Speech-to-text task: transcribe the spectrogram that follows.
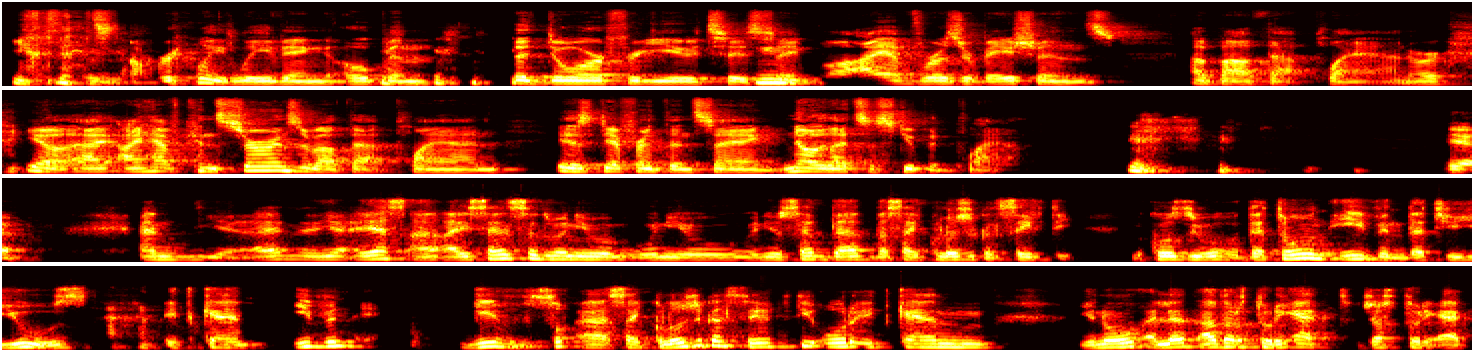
Yeah, that's hmm. not really leaving open the door for you to say, hmm. well, I have reservations about that plan or you know I, I, have concerns about that plan is different than saying no that's a stupid plan yeah and yeah, yes, I, I sensed when you when you when you said that the psychological safety because you, the tone even that you use, it can even give a psychological safety or it can you know let others to react just to react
